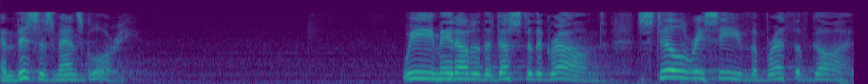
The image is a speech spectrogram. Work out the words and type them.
And this is man's glory. We, made out of the dust of the ground, still receive the breath of God.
